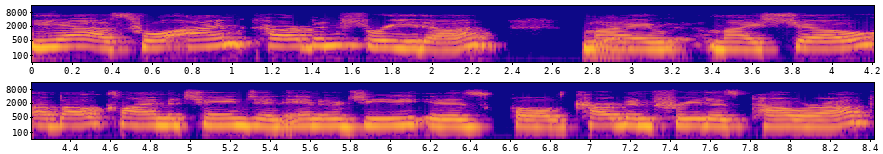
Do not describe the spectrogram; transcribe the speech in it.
Yes. Well, I'm Carbonfreeda. My yes. my show about climate change and energy is called Carbonfreeda's Power Up.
